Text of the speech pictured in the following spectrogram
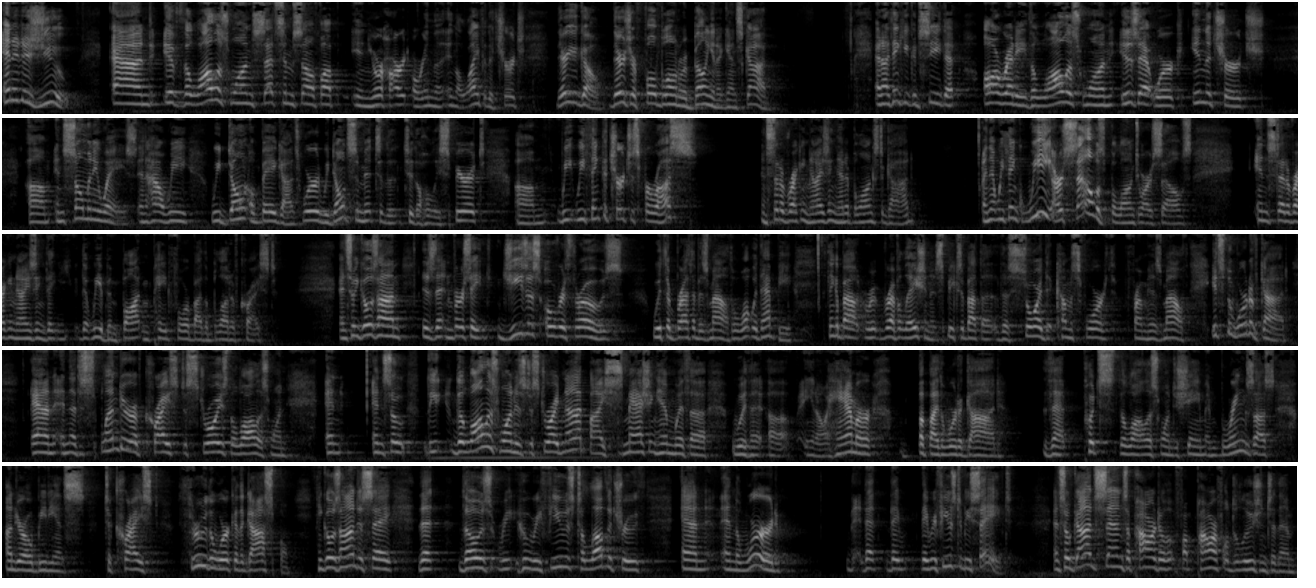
and it is you. And if the lawless one sets himself up in your heart or in the, in the life of the church, there you go. There's your full blown rebellion against God. And I think you could see that already the lawless one is at work in the church um, in so many ways, and how we we don't obey God's word, we don't submit to the to the Holy Spirit. Um, we we think the church is for us instead of recognizing that it belongs to God, and then we think we ourselves belong to ourselves instead of recognizing that that we have been bought and paid for by the blood of Christ. And so he goes on, is that in verse 8, Jesus overthrows with the breath of his mouth. Well, what would that be? Think about Re- Revelation. It speaks about the, the sword that comes forth from his mouth. It's the word of God. And, and the splendor of Christ destroys the lawless one. And, and so the, the lawless one is destroyed not by smashing him with a, with a, uh, you know, a hammer, but by the word of God that puts the lawless one to shame and brings us under obedience to Christ through the work of the gospel. He goes on to say that those re- who refuse to love the truth and, and the word, that they, they refuse to be saved. And so God sends a power to, powerful delusion to them.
